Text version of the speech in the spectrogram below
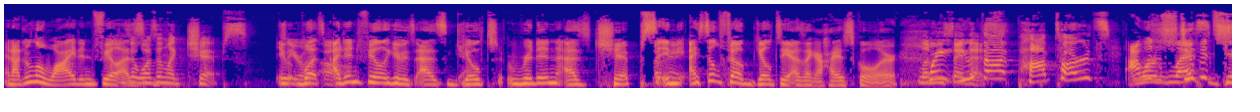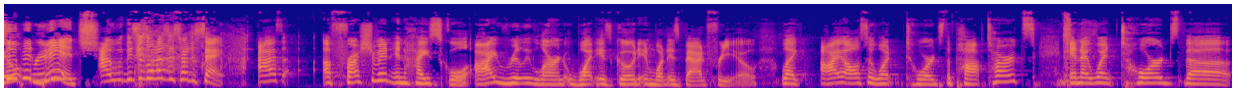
and I don't know why I didn't feel as It wasn't like chips. It So was. like, I oh. didn't feel like it was as guilt ridden as chips. And I still felt guilty as like a high schooler. Let me Wait, say you this. thought Pop Tarts? I was a stupid, stupid bitch. I, w- this is what I was just trying to say. As a freshman in high school, I really learned what is good and what is bad for you. Like I also went towards the Pop Tarts and I went towards the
